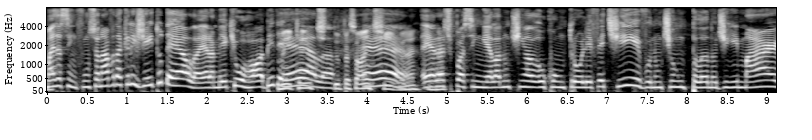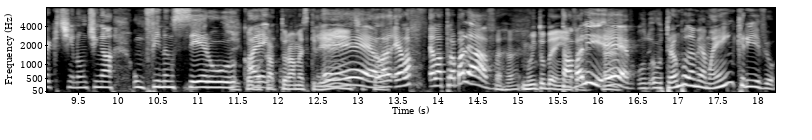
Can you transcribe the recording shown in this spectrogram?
Mas assim, funcionava daquele jeito dela, era meio que o hobby Meio dela. do pessoal É, antigo, né? Era Uhum. tipo assim, ela não tinha o controle efetivo, não tinha um plano de marketing, não tinha um financeiro... De como Aí- capturar mais clientes É, tal. ela, ela, ela trabalhava. Aham. Muito bem. Tava até. ali, é. o, o trampo da minha mãe é incrível.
